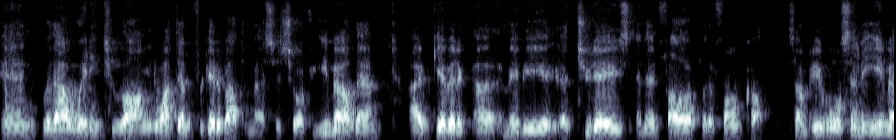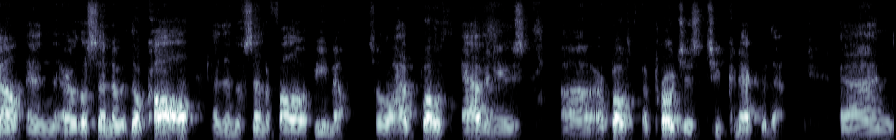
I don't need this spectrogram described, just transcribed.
and without waiting too long. You don't want them to forget about the message. So if you email them, I'd give it uh, maybe a two days, and then follow up with a phone call. Some people will send an email and or they'll send a, they'll call and then they'll send a follow up email. So we'll have both avenues uh, or both approaches to connect with them, and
